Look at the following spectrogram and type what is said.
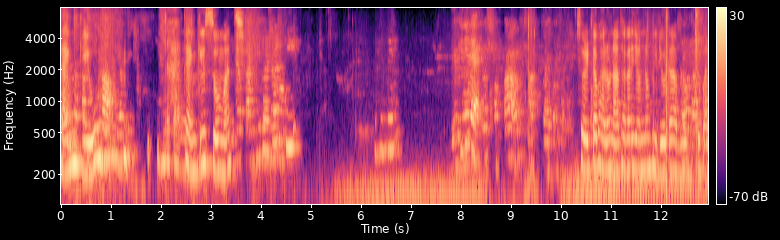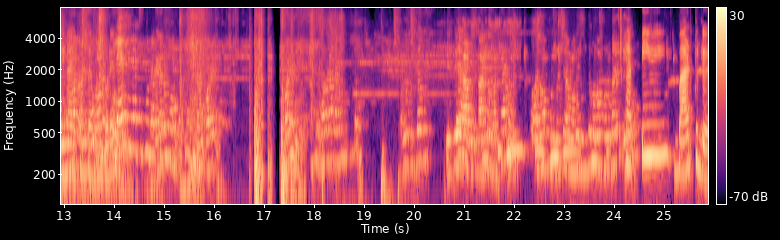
thank you. Thank you so much? শরীরটা ভালো না থাকার জন্য ভিডিওটা আপলোড দিতে পারি না এখন তেমন করে। Happy birthday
